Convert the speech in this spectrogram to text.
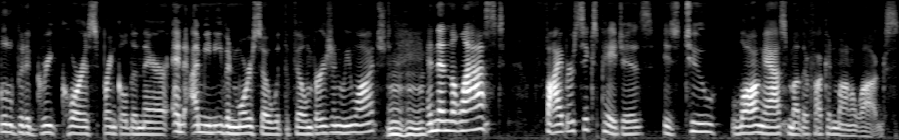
a little bit of Greek chorus sprinkled in there, and I mean even more so with the film version we watched. Mm-hmm. And then the last 5 or 6 pages is two long ass motherfucking monologues.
